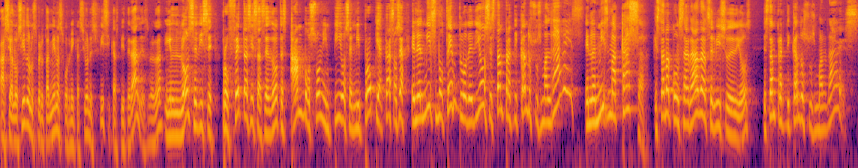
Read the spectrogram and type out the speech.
hacia los ídolos, pero también las fornicaciones físicas, literales, ¿verdad? Y en el 11 dice, profetas y sacerdotes, ambos son impíos en mi propia casa, o sea, en el mismo templo de Dios están practicando sus maldades, en la misma casa que estaba consagrada al servicio de Dios, están practicando sus maldades.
